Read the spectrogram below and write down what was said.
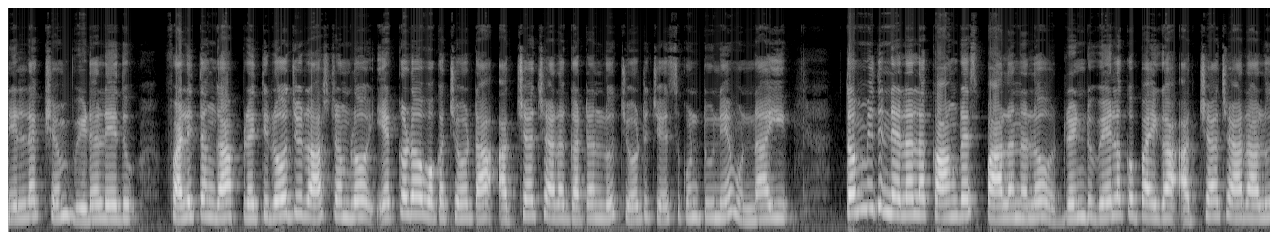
నిర్లక్ష్యం వీడలేదు. ఫలితంగా ప్రతిరోజు రాష్ట్రంలో ఎక్కడో ఒక చోట అత్యాచార ఘటనలు చోటు చేసుకుంటూనే ఉన్నాయి. తొమ్మిది నెలల కాంగ్రెస్ పాలనలో రెండు వేలకు పైగా అత్యాచారాలు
